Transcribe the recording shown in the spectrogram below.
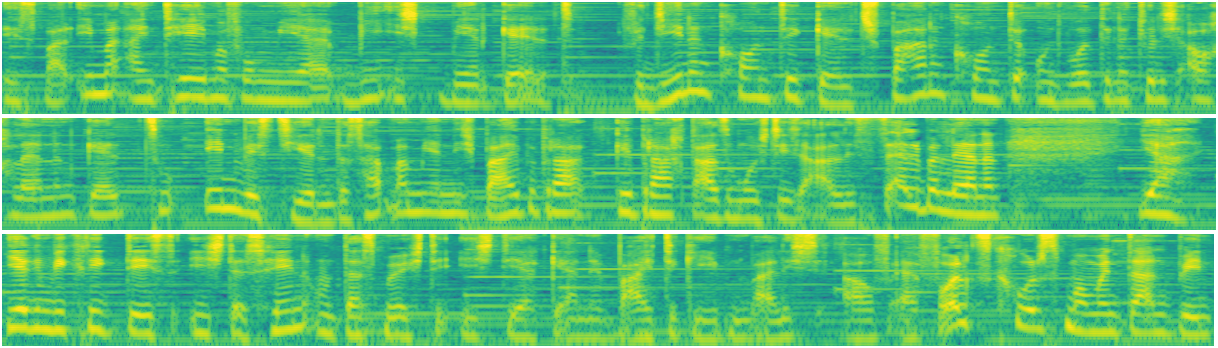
Es war immer ein Thema von mir, wie ich mehr Geld verdienen konnte, Geld sparen konnte und wollte natürlich auch lernen, Geld zu investieren. Das hat man mir nicht beigebracht, also musste ich alles selber lernen ja, irgendwie kriegte ich das hin und das möchte ich dir gerne weitergeben, weil ich auf Erfolgskurs momentan bin.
